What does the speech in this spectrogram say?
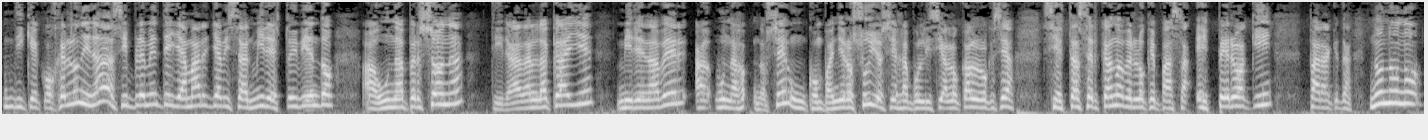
ni que cogerlo ni nada, simplemente llamar y avisar, mire, estoy viendo a una persona tirada en la calle, miren a ver, a una, no sé, un compañero suyo, si es la policía local o lo que sea, si está cercano a ver lo que pasa. Espero aquí para que. No, no, no,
